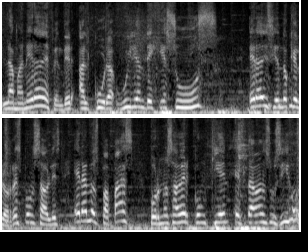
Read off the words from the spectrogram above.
la manera de defender al cura William de Jesús era diciendo que los responsables eran los papás por no saber con quién estaban sus hijos.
